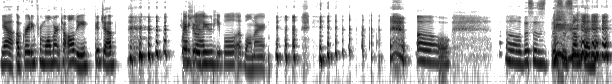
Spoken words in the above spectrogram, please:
Yeah, upgrading from Walmart to Aldi. Good job. Way to go, dude. People of Walmart. Oh. Oh, this is this is something.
